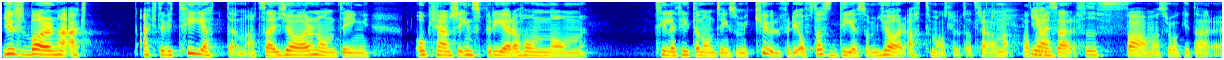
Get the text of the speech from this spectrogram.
just bara den här akt- aktiviteten, att så här, göra någonting och kanske inspirera honom till att hitta någonting som är kul för det är oftast det som gör att man slutar träna. Att Ja. man är såhär, fy fan vad tråkigt det här är.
